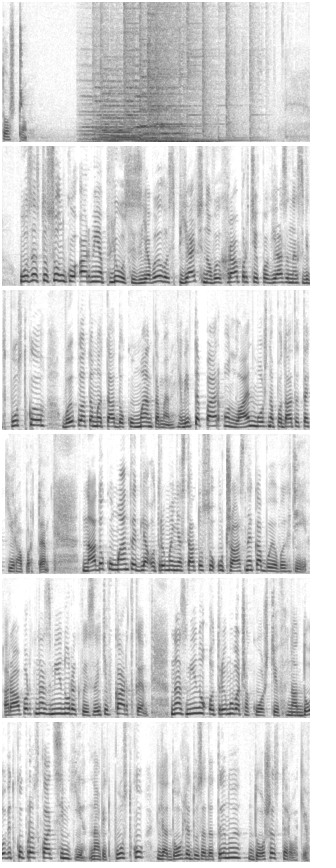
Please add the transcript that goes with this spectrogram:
тощо. У застосунку Армія Плюс з'явилось п'ять нових рапортів, пов'язаних з відпусткою, виплатами та документами. Відтепер онлайн можна подати такі рапорти: на документи для отримання статусу учасника бойових дій, рапорт на зміну реквізитів картки, на зміну отримувача коштів, на довідку про склад сім'ї, на відпустку для догляду за дитиною до 6 років.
